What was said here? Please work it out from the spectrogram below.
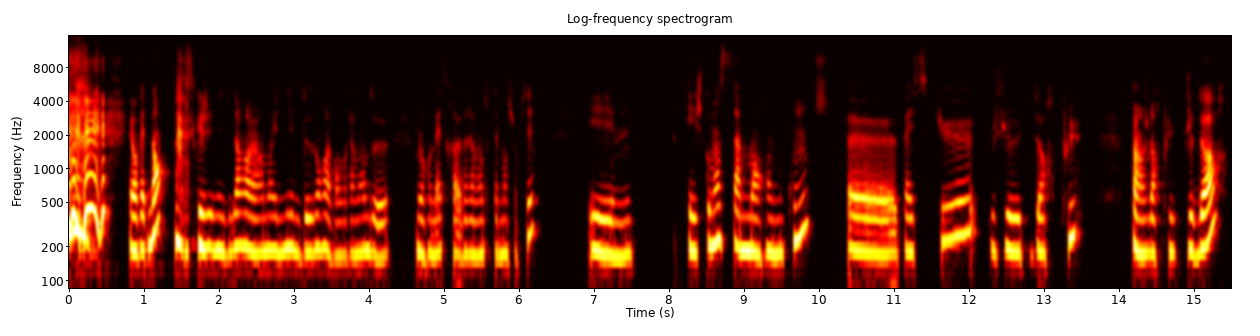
et en fait, non, parce que j'ai mis bien un an et demi ou deux ans avant vraiment de me remettre vraiment totalement sur pied. Et, mmh, et je commence à m'en rendre compte parce que je dors plus. Enfin, je dors plus. Je dors,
